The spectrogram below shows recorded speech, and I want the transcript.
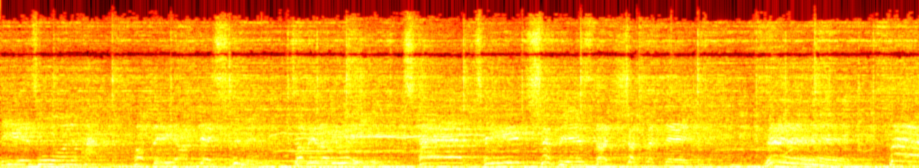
He is one half of the undisputed WWE Tag Team Champions, the Judgment Day, Big Bang!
